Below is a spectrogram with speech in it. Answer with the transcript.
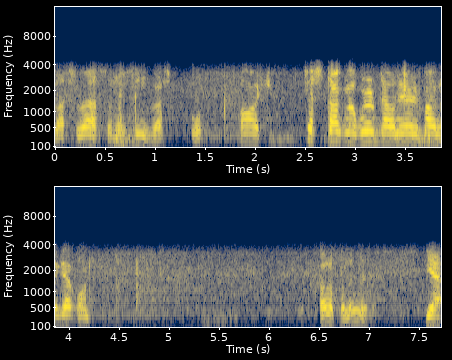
That's wrasse. I've never seen wrasse before. Oh, oh just dangle a worm down there, and finally get one. Colourful, isn't it? Yeah,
